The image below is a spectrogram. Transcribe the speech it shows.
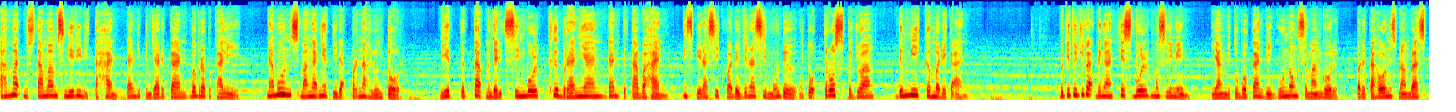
Ahmad Mustamam sendiri ditahan dan dipenjarakan beberapa kali namun semangatnya tidak pernah luntur. Dia tetap menjadi simbol keberanian dan ketabahan, inspirasi kepada generasi muda untuk terus berjuang demi kemerdekaan. Begitu juga dengan Hizbul Muslimin yang ditubuhkan di Gunung Semanggul pada tahun 1948.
